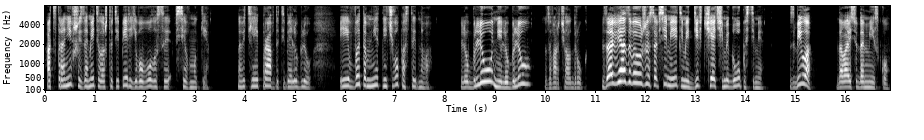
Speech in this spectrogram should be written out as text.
Отстранившись, заметила, что теперь его волосы все в муке. «Но ведь я и правда тебя люблю, и в этом нет ничего постыдного. «Люблю, не люблю», — заворчал друг. «Завязывай уже со всеми этими девчачьими глупостями. Сбила? Давай сюда миску».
